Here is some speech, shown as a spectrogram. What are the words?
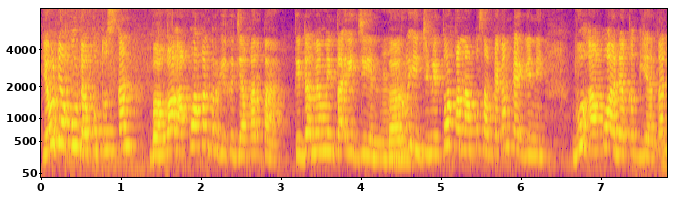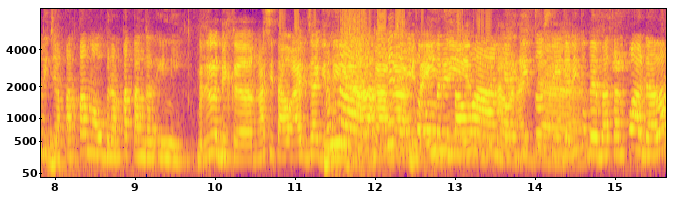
ya udah aku udah putuskan bahwa aku akan pergi ke Jakarta tidak meminta izin baru izin itu akan aku sampaikan kayak gini bu aku ada kegiatan di Jakarta mau berangkat tanggal ini Berarti lebih ke ngasih tahu aja gitu Benar, ya. Nggak artinya nggak minta izin, kayak gitu aja. sih. Jadi kebebasanku adalah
